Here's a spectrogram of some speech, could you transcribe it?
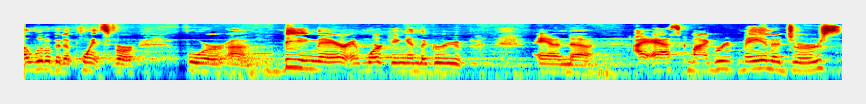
a little bit of points for for um, being there and working in the group. And uh, I ask my group managers.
